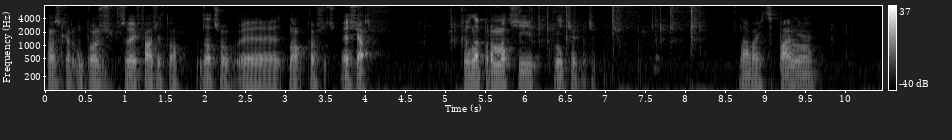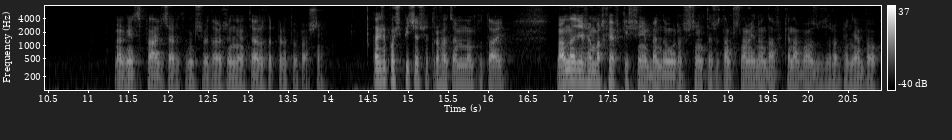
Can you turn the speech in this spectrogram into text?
Oskar uporz w swojej fazie to zaczął, yy, no, kosić, e, siać. To na promocji niczego, czekaj. Dawaj spanie. Mogę sprawdzić, ale to mi się wydaje, że nie, teraz dopiero tu rośnie. Także pośpicie się trochę ze mną tutaj. Mam nadzieję, że marchewki jeszcze nie będą urośnięte, że tam przynajmniej jedną dawkę nawozu zrobię, nie? Bo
